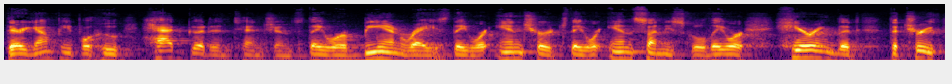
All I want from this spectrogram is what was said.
They're young people who had good intentions. They were being raised. They were in church. They were in Sunday school. They were hearing the, the truth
